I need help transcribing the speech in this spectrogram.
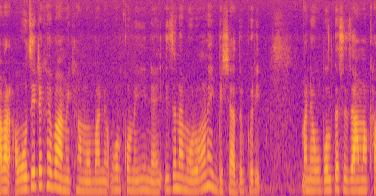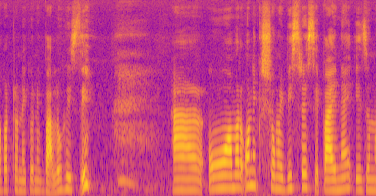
আবার ও যেটা খাইবো, আমি খাব মানে ওর কোনো ই নাই। এই জন্য আমি ওর অনেক বেশি আদর করি। মানে ও বলতেছে যে, আমার খাবারটা অনেক অনেক ভালো হয়েছে আর ও আমার অনেক সময় বিশ্রাইছে, পায় নাই। এই জন্য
